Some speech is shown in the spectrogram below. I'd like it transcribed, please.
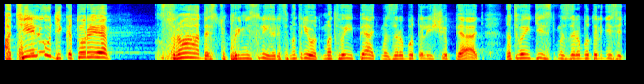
А те люди, которые с радостью принесли, говорят, смотри, вот на твои пять мы заработали еще пять, на твои десять мы заработали десять.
